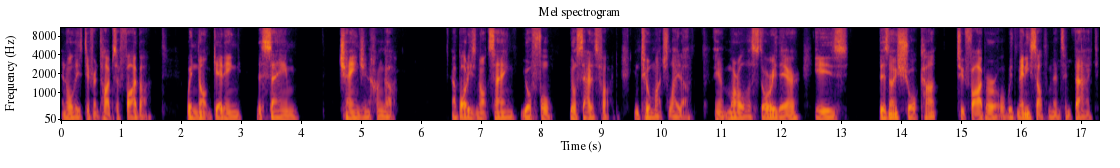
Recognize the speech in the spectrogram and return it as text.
and all these different types of fiber, we're not getting the same change in hunger. Our body's not saying you're full, you're satisfied until much later. You know, moral of the story there is there's no shortcut to fiber or with many supplements, in fact.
